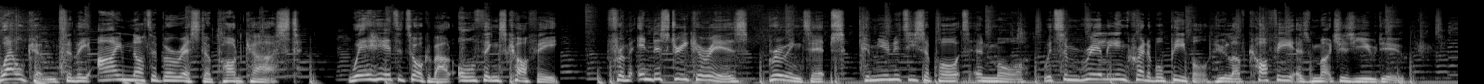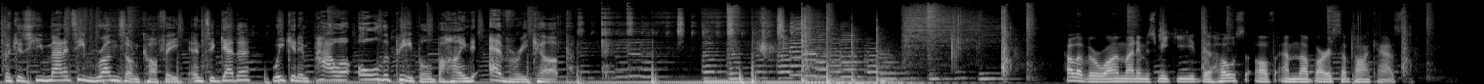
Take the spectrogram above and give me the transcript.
Welcome to the I'm Not a Barista podcast. We're here to talk about all things coffee, from industry careers, brewing tips, community support, and more, with some really incredible people who love coffee as much as you do. Because humanity runs on coffee, and together we can empower all the people behind every cup. Hello, everyone. My name is Mickey, the host of Not Barista podcast.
